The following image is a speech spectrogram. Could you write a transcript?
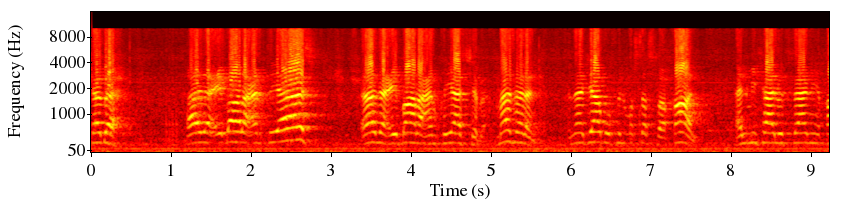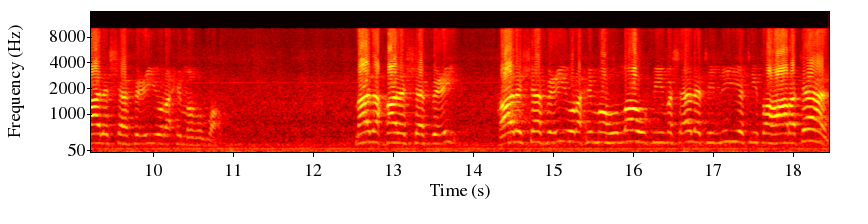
شبه. هذا عبارة عن قياس هذا عبارة عن قياس شبه. مثلا أنا جابوا في المستصفى قال المثال الثاني قال الشافعي رحمه الله. ماذا قال الشافعي؟ قال الشافعي رحمه الله في مسألة النية طهارتان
